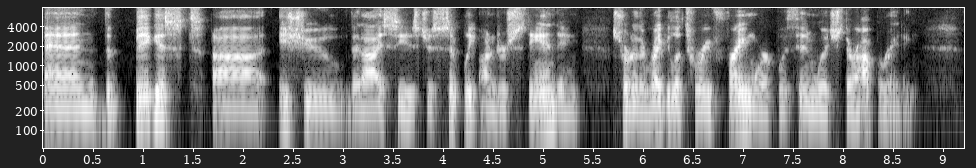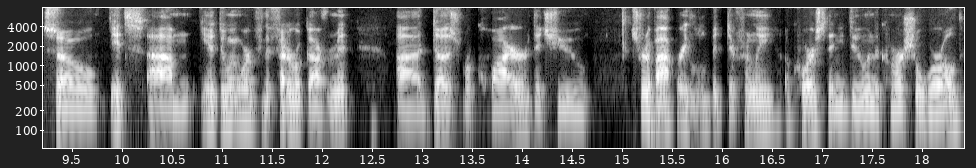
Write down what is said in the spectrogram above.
And the biggest uh, issue that I see is just simply understanding sort of the regulatory framework within which they're operating. So it's um, you know doing work for the federal government uh, does require that you sort of operate a little bit differently, of course, than you do in the commercial world.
